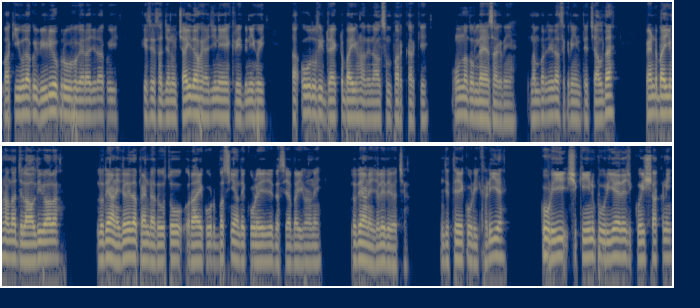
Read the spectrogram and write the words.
ਬਾਕੀ ਉਹਦਾ ਕੋਈ ਵੀਡੀਓ ਪ੍ਰੂਫ ਵਗੈਰਾ ਜਿਹੜਾ ਕੋਈ ਕਿਸੇ ਸੱਜਣ ਨੂੰ ਚਾਹੀਦਾ ਹੋਇਆ, ਜਿਹਨੇ ਇਹ ਖਰੀਦਣੀ ਹੋਈ, ਤਾਂ ਉਹ ਤੁਸੀਂ ਡਾਇਰੈਕਟ ਬਾਈ ਹੁਣਾਂ ਦੇ ਨਾਲ ਸੰਪਰਕ ਕਰਕੇ ਉਹਨਾਂ ਤੋਂ ਲੈ ਸਕਦੇ ਆ। ਨੰਬਰ ਜਿਹੜਾ ਸਕਰੀਨ ਤੇ ਚੱਲਦਾ ਪਿੰਡ ਬਾਈ ਹੁਣਾਂ ਦਾ ਜਲਾਲ ਦੀਵਾਲ ਲੁਧਿਆਣੇ ਜ਼ਿਲ੍ਹੇ ਦਾ ਪਿੰਡ ਹੈ ਦੋਸਤੋ, ਰਾਏਕੋਟ ਬੱਸੀਆਂ ਦੇ ਕੋਲੇ ਜੇ ਦੱਸਿਆ ਬਾਈ ਹੁਣਾਂ ਨੇ, ਲੁਧਿਆਣੇ ਜ਼ਿਲ੍ਹੇ ਦੇ ਵਿੱਚ। ਜਿੱਥੇ ਇਹ ਘੋੜੀ ਖੜੀ ਹੈ। ਘੋੜੀ ਸ਼ਕੀਨ ਪੂਰੀ ਹੈ, ਇਹਦੇ 'ਚ ਕੋਈ ਸ਼ੱਕ ਨਹੀਂ।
